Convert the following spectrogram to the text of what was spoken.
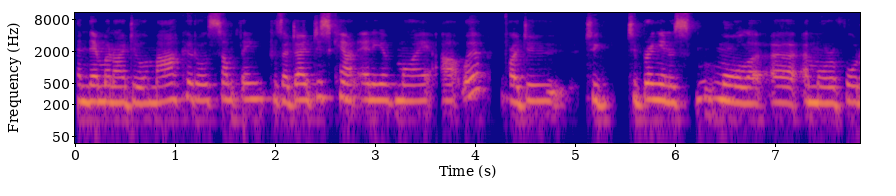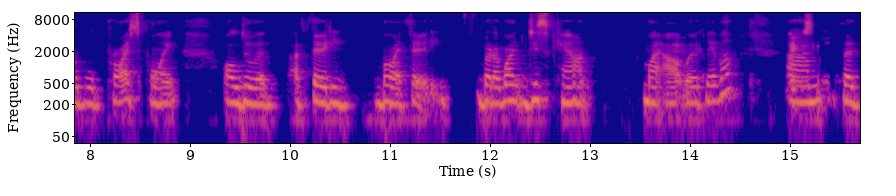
And then when I do a market or something, because I don't discount any of my artwork, I do to, to bring in a smaller, uh, a more affordable price point. I'll do a, a 30 by 30, but I won't discount my artwork ever. Um, so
